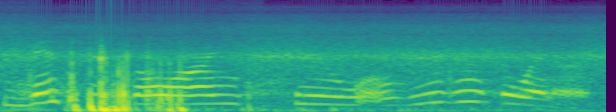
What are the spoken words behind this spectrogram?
This is the line to loser to winner.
